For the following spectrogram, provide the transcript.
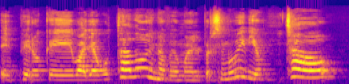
espero que os haya gustado y nos vemos en el próximo vídeo. ¡Chao!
